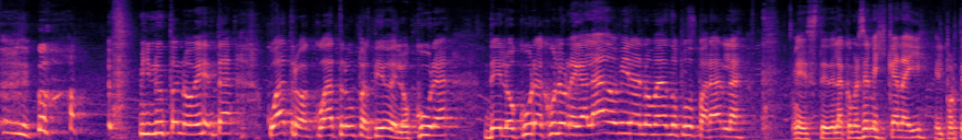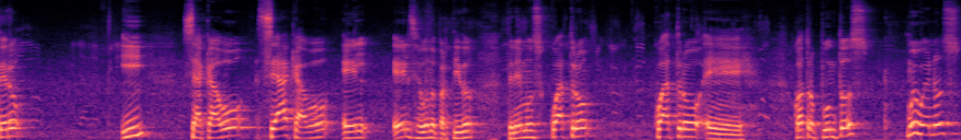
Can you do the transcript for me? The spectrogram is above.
Minuto 90, 4 a 4, un partido de locura. De locura, Julio regalado, mira, nomás no pudo pararla. Este, de la comercial mexicana ahí, el portero. Y se acabó, se acabó el, el segundo partido. Tenemos 4 cuatro, eh, cuatro puntos muy buenos,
